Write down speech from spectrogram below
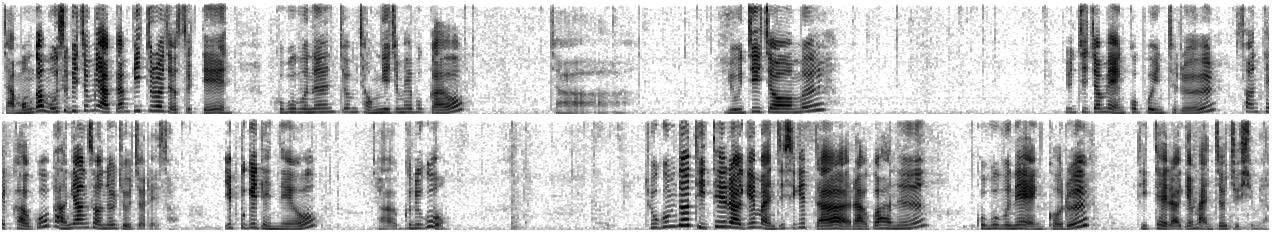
자 뭔가 모습이 좀 약간 삐뚤어졌을 땐 그 부분은 좀 정리 좀 해볼까요? 자, 요 지점을 요 지점의 앵커 포인트를 선택하고 방향선을 조절해서 예쁘게 됐네요. 자, 그리고 조금 더 디테일하게 만지시겠다라고 하는 그 부분의 앵커를 디테일하게 만져주시면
